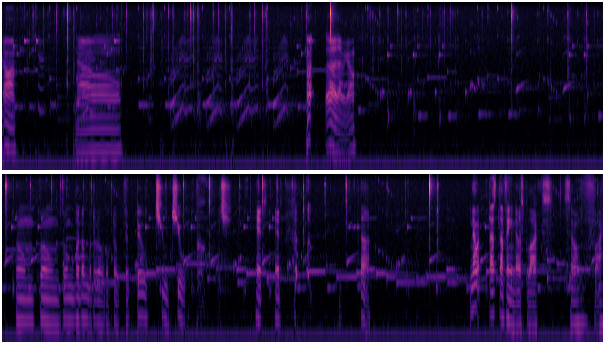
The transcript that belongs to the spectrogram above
Come on. No. Huh, oh, there we go. Boom, boom, boom, ba dum ba dum ba dum chew, chew. Hit, hit. Ah. You know what? There's nothing in those blocks. So far.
